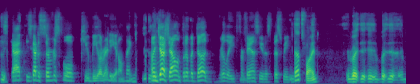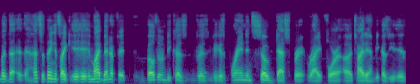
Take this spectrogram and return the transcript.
he's got he's got a serviceable QB already. I don't think. I mean, Josh Allen put up a dud really for fantasy this this week. that's fine but but but that, that's the thing it's like it, it might benefit both of them because because because Brandon's so desperate right for a, a tight end because he is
